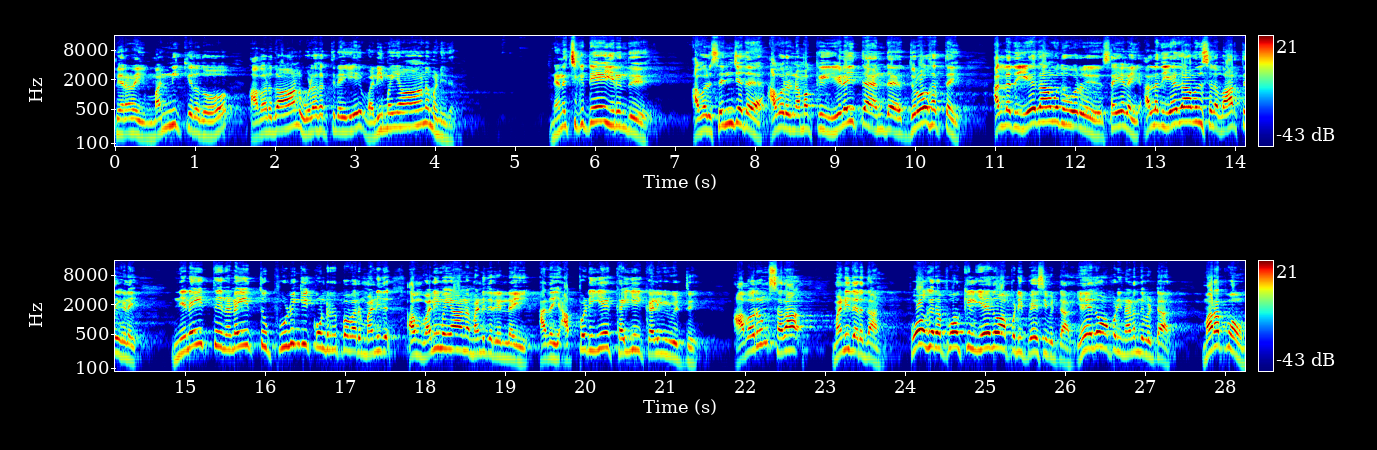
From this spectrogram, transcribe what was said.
பிறரை மன்னிக்கிறதோ அவர்தான் உலகத்திலேயே வலிமையான மனிதன் நினச்சிக்கிட்டே இருந்து அவர் செஞ்சதை அவர் நமக்கு இழைத்த அந்த துரோகத்தை அல்லது ஏதாவது ஒரு செயலை அல்லது ஏதாவது சில வார்த்தைகளை நினைத்து நினைத்து புழுங்கிக் கொண்டிருப்பவர் மனிதர் அவன் வலிமையான மனிதர் இல்லை. அதை அப்படியே கையை கழுவி விட்டு அவரும் சதா மனிதர் தான் போகிற போக்கில் ஏதோ அப்படி பேசிவிட்டார் ஏதோ அப்படி நடந்து விட்டார் மறப்போம்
